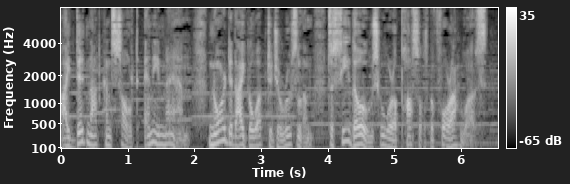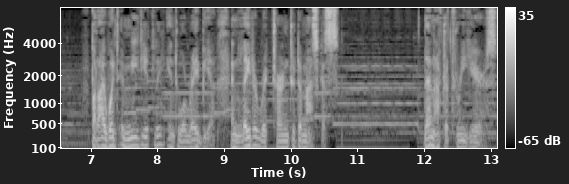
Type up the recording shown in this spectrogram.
I did not consult any man, nor did I go up to Jerusalem to see those who were apostles before I was. But I went immediately into Arabia and later returned to Damascus. Then after three years,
